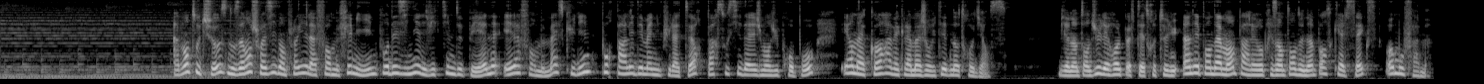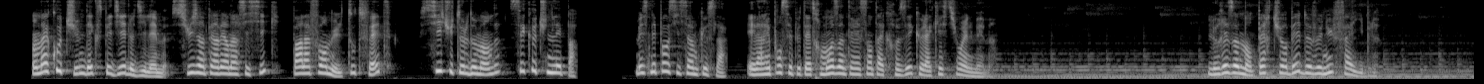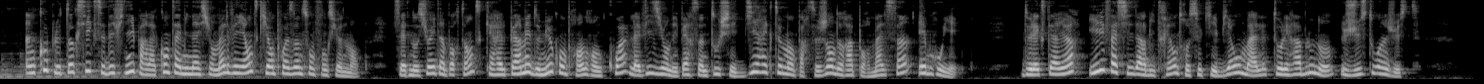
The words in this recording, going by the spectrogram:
Avant toute chose, nous avons choisi d'employer la forme féminine pour désigner les victimes de PN et la forme masculine pour parler des manipulateurs par souci d'allègement du propos et en accord avec la majorité de notre audience. Bien entendu, les rôles peuvent être tenus indépendamment par les représentants de n'importe quel sexe, homme ou femme. On a coutume d'expédier le dilemme suis-je un pervers narcissique? Par la formule toute faite si tu te le demandes, c'est que tu ne l'es pas. Mais ce n'est pas aussi simple que cela et la réponse est peut-être moins intéressante à creuser que la question elle-même. Le raisonnement perturbé devenu faillible. Un couple toxique se définit par la contamination malveillante qui empoisonne son fonctionnement. Cette notion est importante car elle permet de mieux comprendre en quoi la vision des personnes touchées directement par ce genre de rapport malsain est brouillée. De l'extérieur, il est facile d'arbitrer entre ce qui est bien ou mal, tolérable ou non, juste ou injuste.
